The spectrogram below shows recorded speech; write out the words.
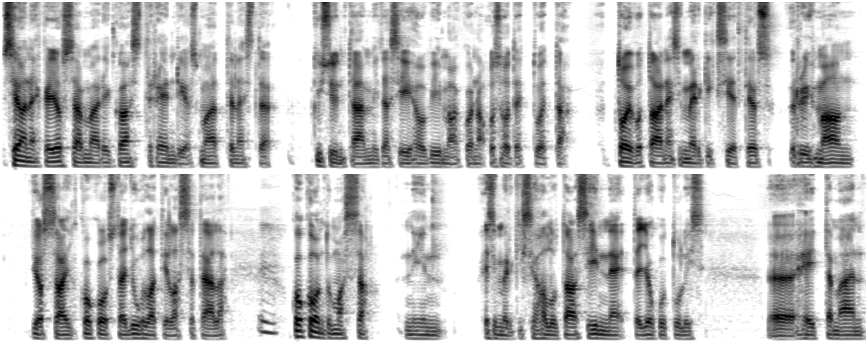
se on ehkä jossain määrin myös trendi, jos mä ajattelen sitä kysyntää, mitä siihen on viime aikoina osoitettu, että toivotaan esimerkiksi, että jos ryhmä on jossain kokousta juhlatilassa täällä mm. kokoontumassa, niin esimerkiksi halutaan sinne, että joku tulisi heittämään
